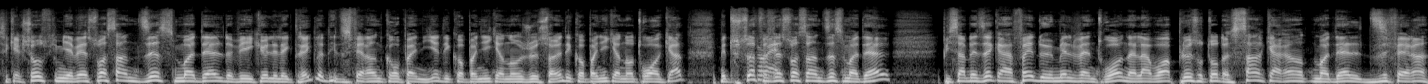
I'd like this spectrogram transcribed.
C'est quelque chose qui y avait 70 modèles de véhicules électriques, des différentes compagnies. Il y a des compagnies qui en ont juste un, des compagnies qui en ont trois, quatre. Mais tout ça faisait 70 modèles. Puis ça me disait qu'à la fin 2023, on allait avoir plus autour de 140 modèles différents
